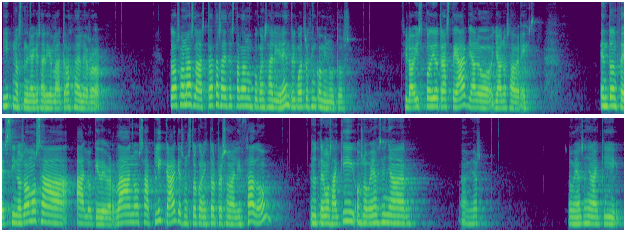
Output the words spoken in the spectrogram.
Y nos tendría que salir la traza del error. De todas formas, las trazas a veces tardan un poco en salir, ¿eh? entre 4 o 5 minutos. Si lo habéis podido trastear, ya lo, ya lo sabréis. Entonces, si nos vamos a, a, lo que de verdad nos aplica, que es nuestro conector personalizado, lo tenemos aquí, os lo voy a enseñar a ver. Lo voy a enseñar aquí.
